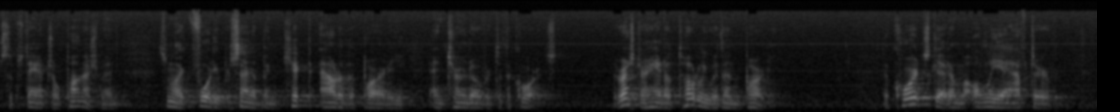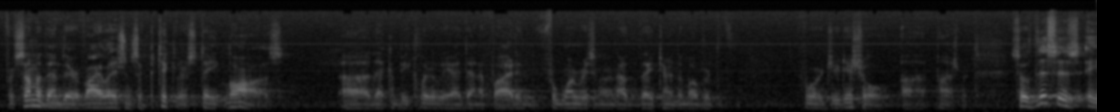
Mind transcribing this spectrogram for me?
substantial punishment, something like 40% have been kicked out of the party and turned over to the courts. The rest are handled totally within the party. The courts get them only after, for some of them, there are violations of particular state laws uh, that can be clearly identified, and for one reason or another, they turn them over for judicial uh, punishment. So this is a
